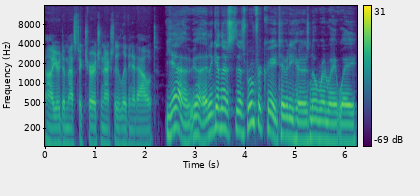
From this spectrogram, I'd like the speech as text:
uh, your domestic church and actually living it out. Yeah, yeah, and again, there's there's room for creativity here. There's no runway way.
